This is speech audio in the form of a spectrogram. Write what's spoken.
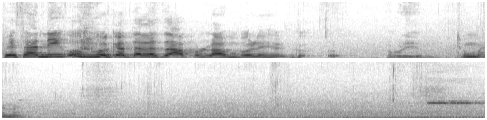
பேசா நீங்கள் ஒரு பக்கத்தில் சாப்பிடலாம் போல இருக்கு. அப்படியே? சும்மா என்ன கூட்டிட்டோ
